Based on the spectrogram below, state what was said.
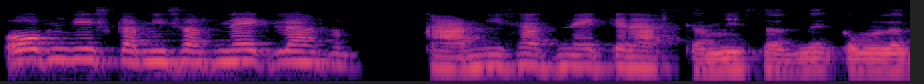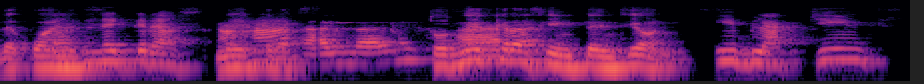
OVNIs, Camisas Negras, Camisas Negras, Camisas ne- como las de las Juanes. negras, Negras. ajá. Tus negras intenciones. y Black Jeans.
